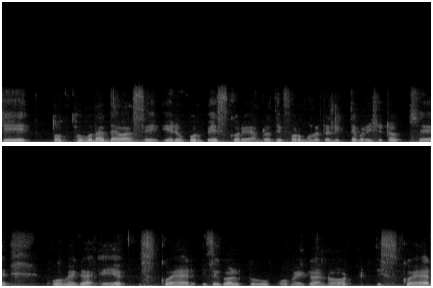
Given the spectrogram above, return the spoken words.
যে তথ্যগুলা দেওয়া আছে, এর উপর বেস করে আমরা যে ফর্মুলাটা লিখতে পারি সেটা হচ্ছে omega f square is equal to omega naught square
